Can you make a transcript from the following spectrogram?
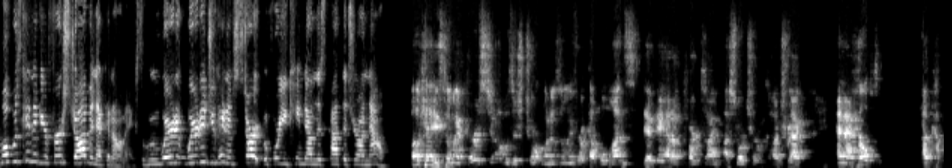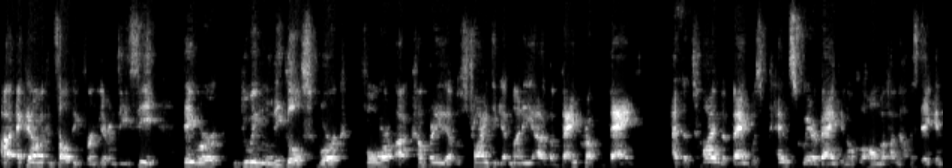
what was kind of your first job in economics? Where did where did you kind of start before you came down this path that you're on now? Okay, so my first job was a short one. It was only for a couple months. They, they had a part time, a short term contract, and I helped an economic consulting firm here in DC. They were doing legal work for a company that was trying to get money out of a bankrupt bank at the time, the bank was Penn Square Bank in Oklahoma, if I'm not mistaken.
